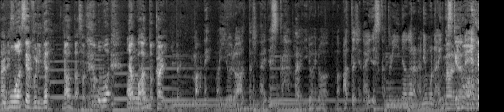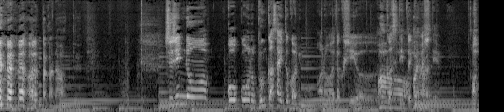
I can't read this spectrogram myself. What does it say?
何思わせぶりな。なんだそれ。思わやっぱあんののかい？みたいな。まあねまあいろいろあったじゃないですか、はい。いろいろ、まあ、あったじゃないですかと言いながら何もないんですけどね。まあったかなって詩人の高校の文化祭とかにもあの私は行かせていただきまして。あ,、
